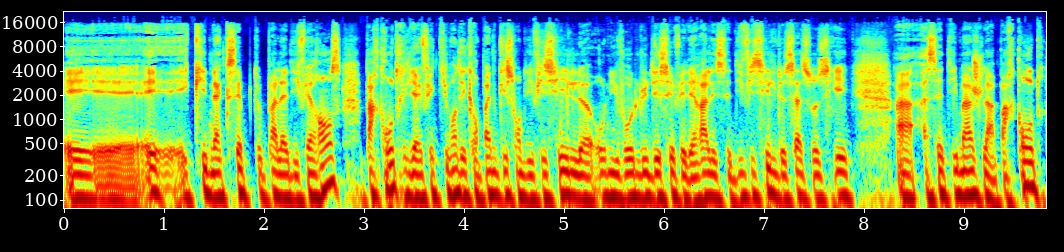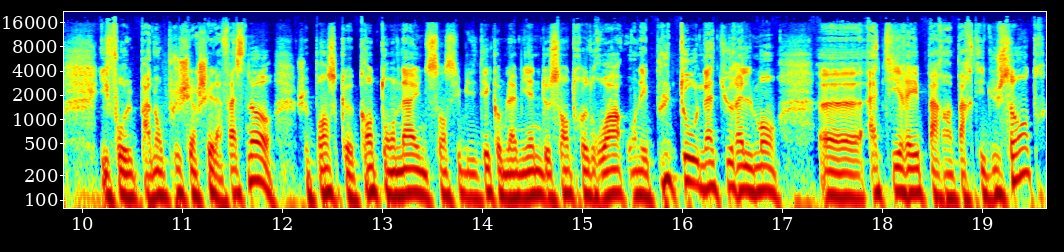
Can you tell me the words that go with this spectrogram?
et, et qui n'accepte pas la différence. Par contre, il y a effectivement des campagnes qui sont difficiles au niveau de l'UDC fédéral et c'est difficile de s'associer à, cette image-là. Par contre, il faut pas non plus chercher la face nord. Je pense que quand on a une sensibilité comme la mienne de centre droit, on est plutôt naturellement euh, attiré par un parti du centre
